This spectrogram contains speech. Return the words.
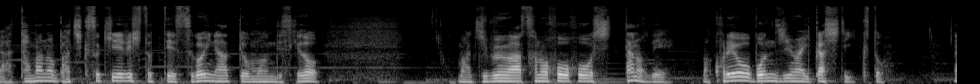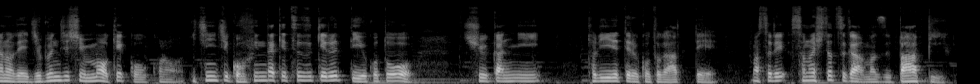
頭のバチクソ切れる人ってすごいなって思うんですけど、まあ自分はその方法を知ったので、まあ、これを凡人は生かしていくと。なので自分自身も結構この1日5分だけ続けるっていうことを習慣に取り入れてることがあって、まあ、それその一つがまずバーピー。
